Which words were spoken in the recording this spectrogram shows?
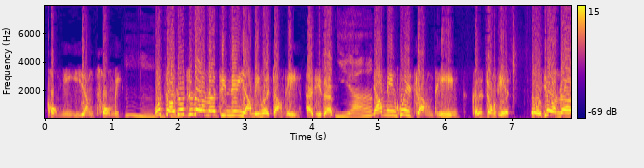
孔明一样聪明，嗯，我早就知道呢，今天阳明会涨停。来，提升，呀，阳明会涨停，可是重点，我又呢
